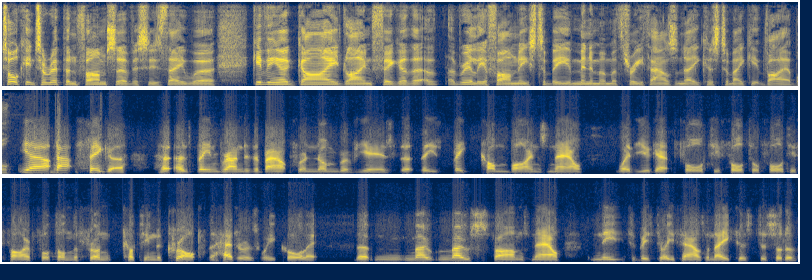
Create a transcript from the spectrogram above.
Talking to Ripon Farm Services, they were giving a guideline figure that a, a really a farm needs to be a minimum of three thousand acres to make it viable. Yeah, that figure ha- has been branded about for a number of years. That these big combines now whether you get 40 foot or 45 foot on the front cutting the crop, the header as we call it, that mo- most farms now need to be 3,000 acres to sort of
